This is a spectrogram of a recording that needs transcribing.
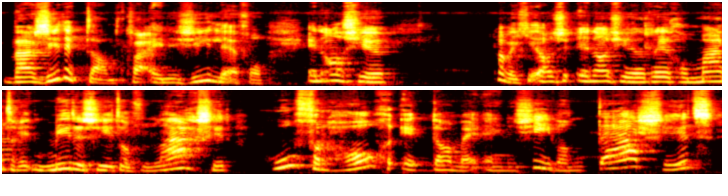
waar zit ik dan qua energielevel? En als je, nou weet je, als, en als je regelmatig in het midden zit of laag zit, hoe verhoog ik dan mijn energie? Want daar zit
